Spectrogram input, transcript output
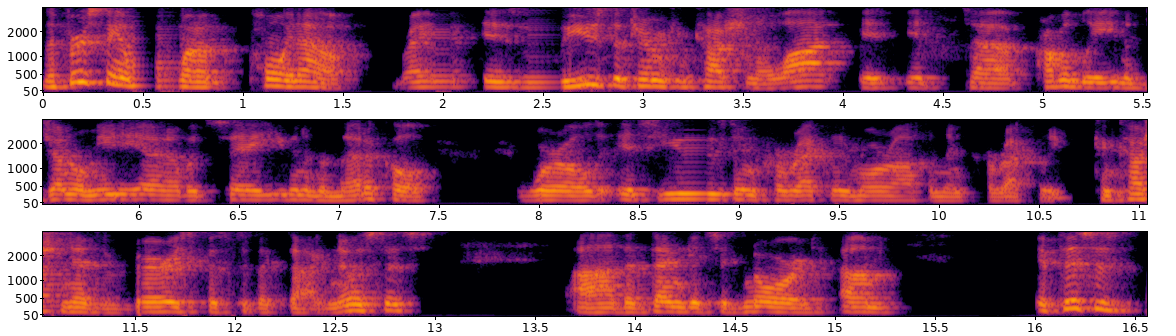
the first thing I want to point out, right, is we use the term concussion a lot. It, it uh, probably in the general media, and I would say even in the medical world, it's used incorrectly more often than correctly. Concussion has a very specific diagnosis uh, that then gets ignored. Um, if this is,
